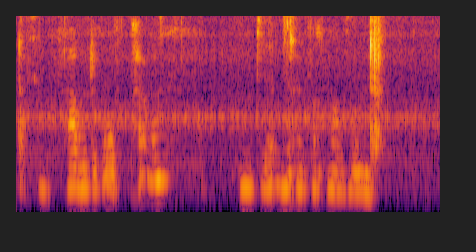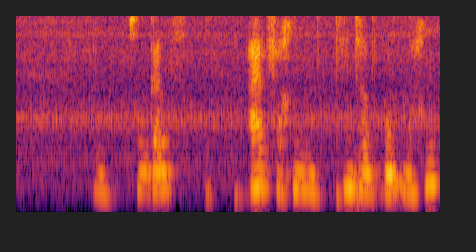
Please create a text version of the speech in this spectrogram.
ein bisschen Farbe drauf packen und werde mir einfach mal so einen, so einen ganz einfachen Hintergrund machen.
